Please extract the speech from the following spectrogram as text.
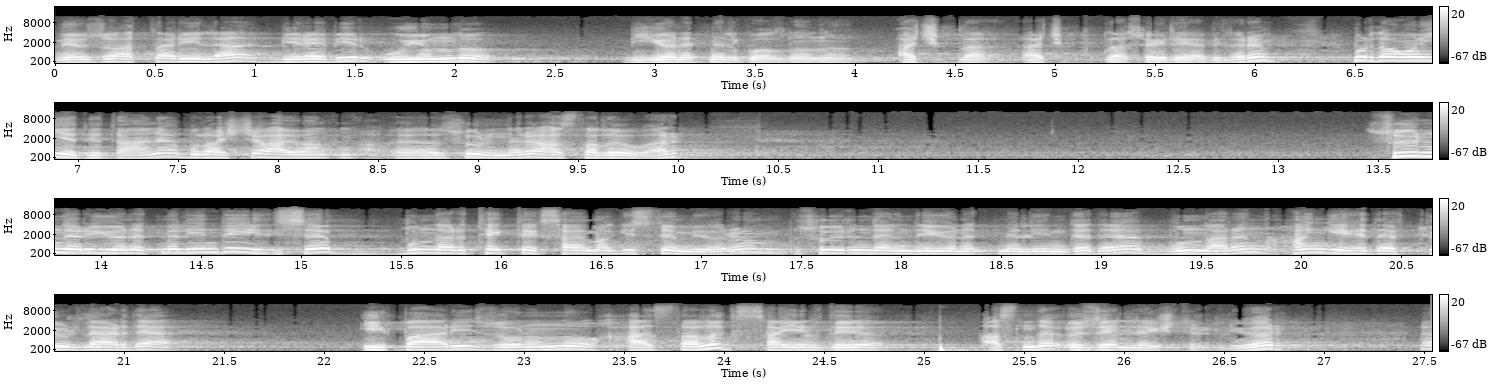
mevzuatlarıyla birebir uyumlu bir yönetmelik olduğunu açıkla, açıklıkla söyleyebilirim. Burada 17 tane bulaşıcı hayvan e, su ürünleri hastalığı var. Su ürünleri yönetmeliğinde ise bunları tek tek saymak istemiyorum. Su ürünlerinde yönetmeliğinde de bunların hangi hedef türlerde ihbari zorunlu hastalık sayıldığı aslında özelleştiriliyor. Ee,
